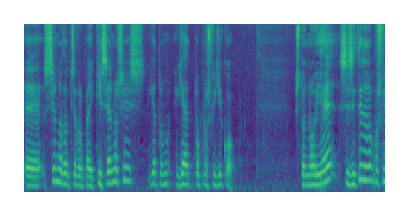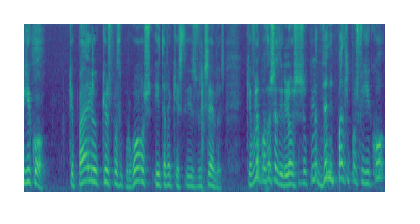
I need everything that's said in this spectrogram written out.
ε, σύνοδο της Ευρωπαϊκής Ένωσης για το, για το προσφυγικό. Στον ΟΗΕ συζητείται το προσφυγικό. Και πάει ο κ. Πρωθυπουργός, ήταν και στις Βρυξέλλες. Και βλέπω εδώ σε δηλώσεις ότι λέει, δεν υπάρχει προσφυγικό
